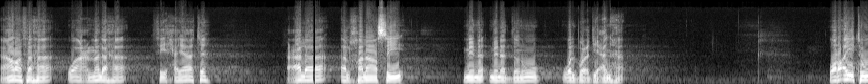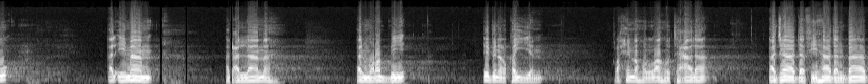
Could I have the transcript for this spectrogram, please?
عرفها وأعملها في حياته على الخلاص من من الذنوب والبعد عنها. ورأيت الإمام العلامة المربي ابن القيم رحمه الله تعالى أجاد في هذا الباب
